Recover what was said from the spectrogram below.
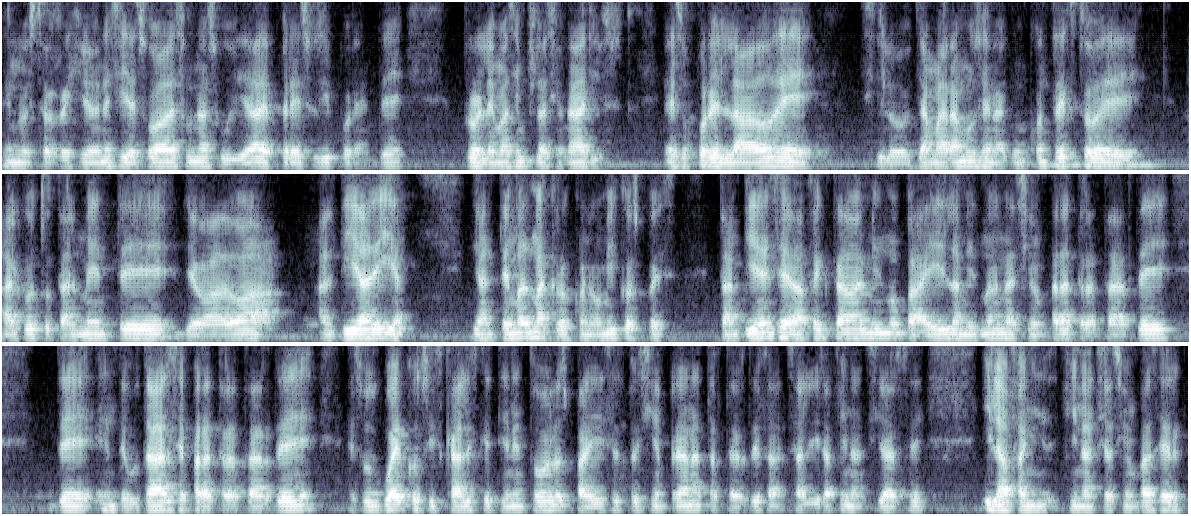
en nuestras regiones, y eso hace una subida de precios y por ende problemas inflacionarios. Eso por el lado de, si lo llamáramos en algún contexto de algo totalmente llevado a, al día a día. Ya en temas macroeconómicos, pues también se ha afectado al mismo país, la misma nación para tratar de, de endeudarse, para tratar de esos huecos fiscales que tienen todos los países, pues siempre van a tratar de salir a financiarse y la financiación va a ser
